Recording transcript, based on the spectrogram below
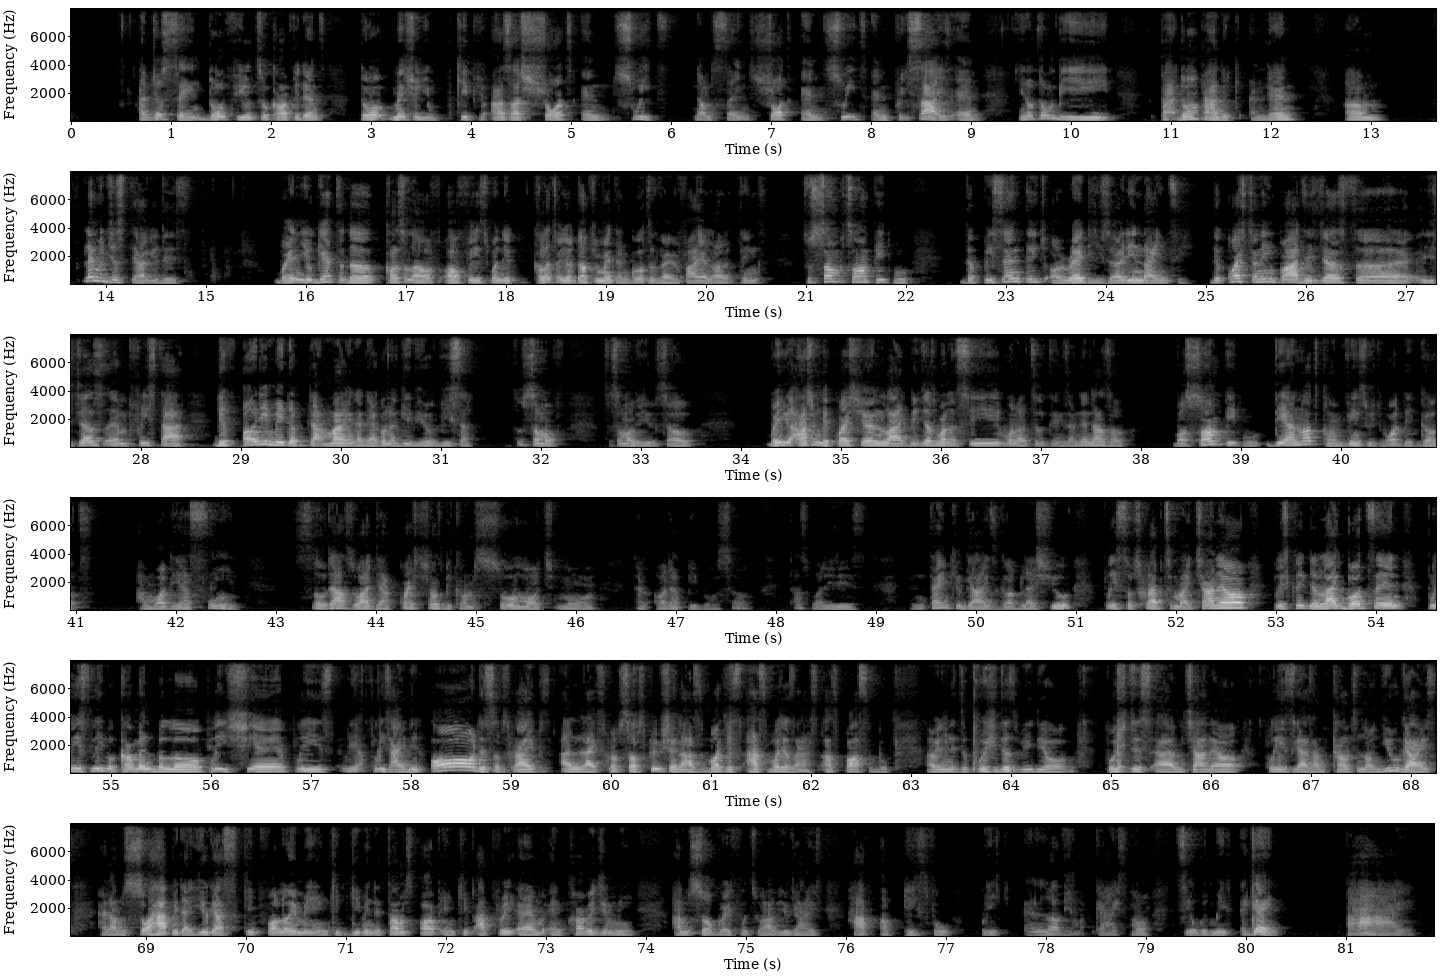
I'm just saying don't feel too confident. Don't make sure you keep your answers short and sweet. You know what I'm saying? Short and sweet and precise. And you know, don't be don't panic. And then um let me just tell you this. When you get to the consular office, when they collect your document and go to verify a lot of things, to some some people, the percentage already is already 90 the questioning part is just uh, is just um, freestyle. They've already made up their mind that they're going to give you a visa to some of to some of you. So when you're answering the question, like they just want to see one or two things, and then that's all. But some people they are not convinced with what they got and what they are seeing. So that's why their questions become so much more than other people. So that's what it is. And thank you guys. God bless you. Please subscribe to my channel. Please click the like button. Please leave a comment below. Please share. Please, yeah, please. I need all the subscribes and like subscription as much as as much as, as as possible. I really need to push this video, push this um channel. Please, guys, I'm counting on you guys, and I'm so happy that you guys keep following me and keep giving the thumbs up and keep um encouraging me. I'm so grateful to have you guys. Have a peaceful week and love you guys more till we meet again. Bye.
